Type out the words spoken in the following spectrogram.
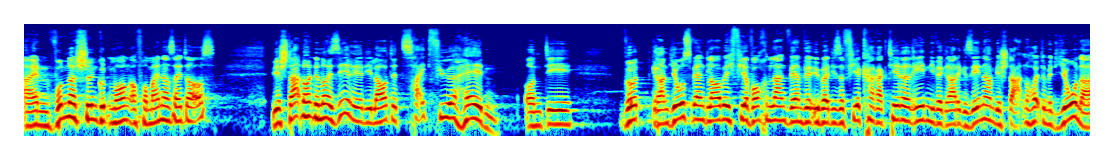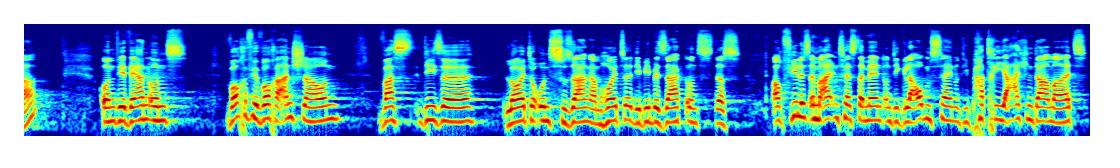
Einen wunderschönen guten Morgen auch von meiner Seite aus. Wir starten heute eine neue Serie, die lautet Zeit für Helden. Und die wird grandios werden, glaube ich. Vier Wochen lang werden wir über diese vier Charaktere reden, die wir gerade gesehen haben. Wir starten heute mit Jona. Und wir werden uns Woche für Woche anschauen, was diese Leute uns zu sagen haben heute. Die Bibel sagt uns, dass auch vieles im Alten Testament und die Glaubenshelden und die Patriarchen damals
